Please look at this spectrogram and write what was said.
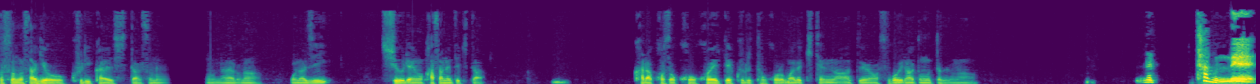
とその作業を繰り返した、その、なんやろな、同じ修練を重ねてきたうん、からこそこう超えてくるところまで来てんなっていうのはすごいなと思ったけどな。で、多分ね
